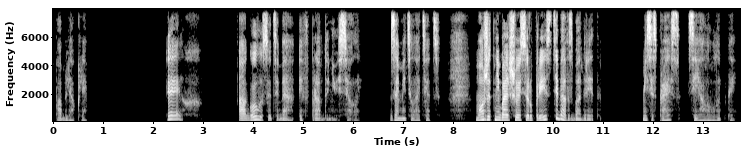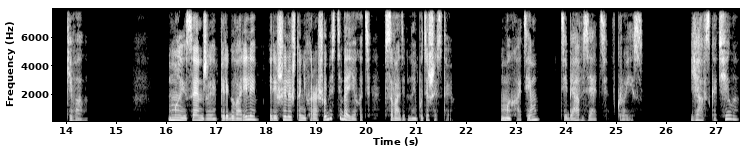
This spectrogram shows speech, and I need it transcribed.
поблекли. «Эх, а голос у тебя и вправду невеселый», — заметил отец. «Может, небольшой сюрприз тебя взбодрит?» Миссис Прайс сияла улыбкой, кивала. «Мы с Энджи переговорили и решили, что нехорошо без тебя ехать в свадебное путешествие. Мы хотим тебя взять в круиз». Я вскочила,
